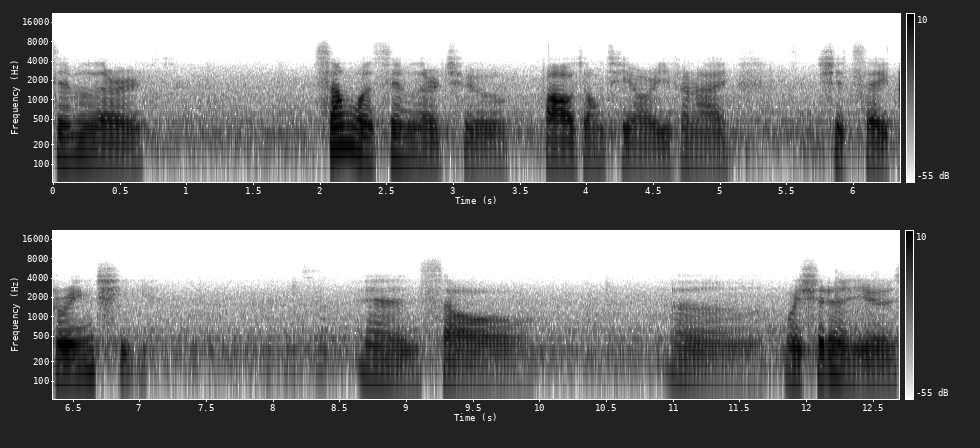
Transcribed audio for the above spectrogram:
similar, somewhat similar to Baozhong tea, or even I should say green tea. And so uh, we shouldn't use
